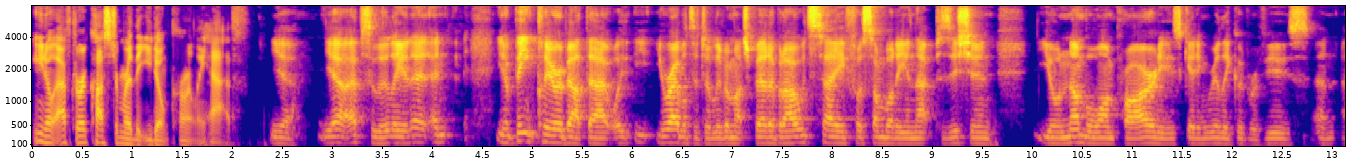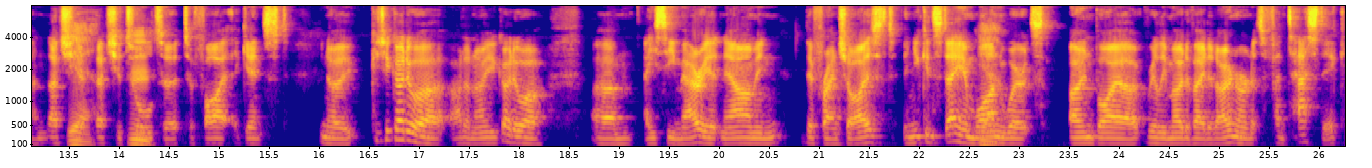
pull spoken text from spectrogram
you know after a customer that you don't currently have yeah yeah absolutely and, and you know being clear about that you're able to deliver much better but i would say for somebody in that position your number one priority is getting really good reviews and and that's yeah. your that's your tool mm. to to fight against you know because you go to a i don't know you go to a um, AC Marriott now. I mean, they're franchised, and you can stay in one yeah. where it's owned by a really motivated owner and it's fantastic.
